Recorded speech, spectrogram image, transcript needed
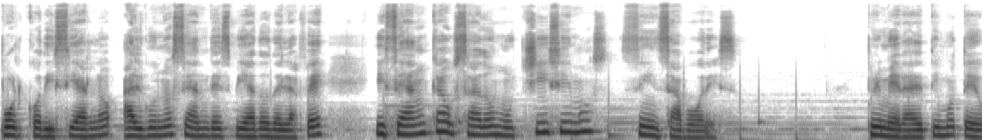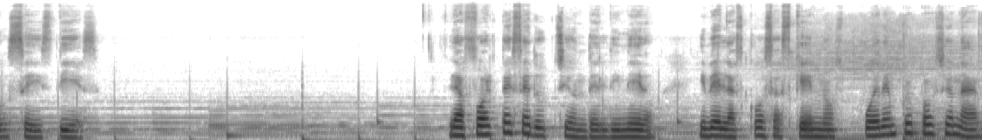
Por codiciarlo, algunos se han desviado de la fe y se han causado muchísimos sinsabores. Primera de Timoteo 6:10 La fuerte seducción del dinero y de las cosas que nos pueden proporcionar,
